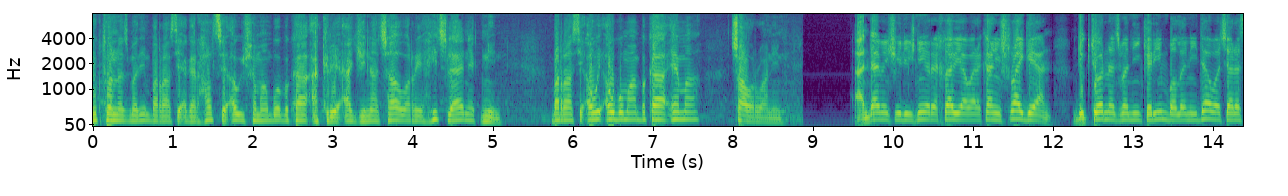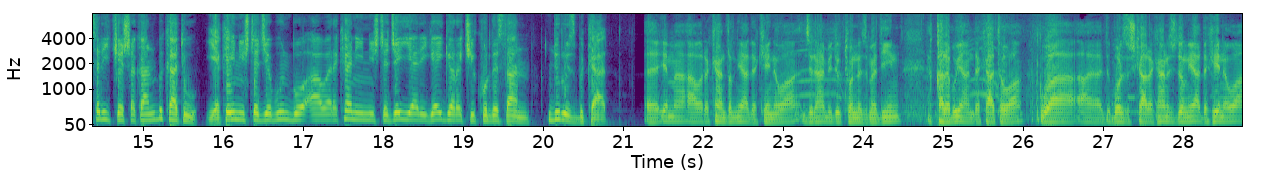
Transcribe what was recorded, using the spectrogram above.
دوکتۆر نەجمەدین بەڕاستی ئەگەر هەڵسێ ئەو ئیشەمان بۆ بکا ئەکرێ ئەگینا چاوەڕێ هیچ لایەنێک نین. بەڕاستی ئەوەی ئەو بۆمان بکا ئێمە چاوەڕوانین. ئەندامێکی لیژنەی ڕێکخراوی ئاوارەکانیش ڕایگەیاند، دکتۆر نەجمەدین کەریم بەڵێنیداوە چارەسەری کێشەکان بکات و یەکەی نیشتەجێبوون بۆ ئاوارەکانی نیشتەجێی یاریگای گەڕەکی کوردستان دروست بکات. ئێمە ئاوارەکان دڵنیا دەکەینەوە جەنابی دکتۆر نەجمەدین قەرەبوویان دەکاتەوە و وەرزشکارەکانیش دڵنیا دەکەینەوە،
